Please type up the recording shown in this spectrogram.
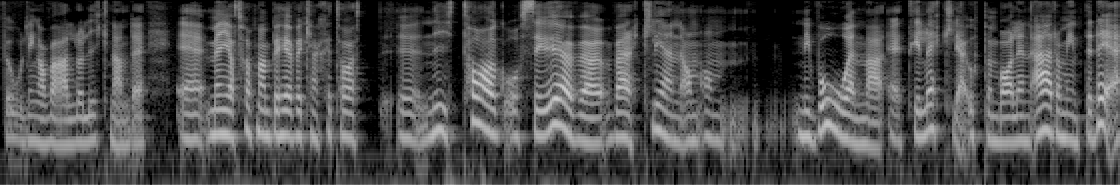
för odling av vall och liknande. Eh, men jag tror att man behöver kanske ta ett eh, nytag och se över verkligen om, om nivåerna är tillräckliga. Uppenbarligen är de inte det.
